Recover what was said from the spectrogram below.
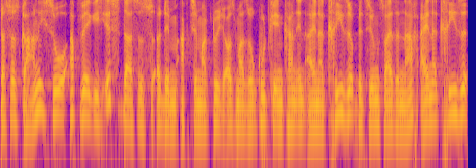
dass es gar nicht so abwegig ist, dass es äh, dem Aktienmarkt durchaus mal so gut gehen kann in einer Krise beziehungsweise nach einer Krise.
